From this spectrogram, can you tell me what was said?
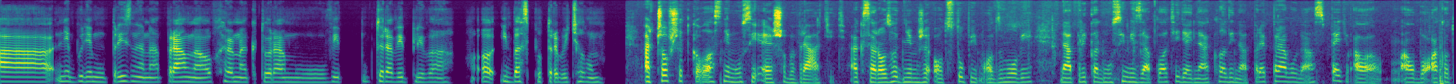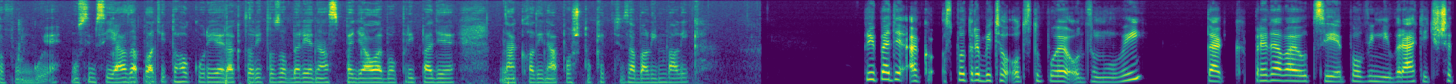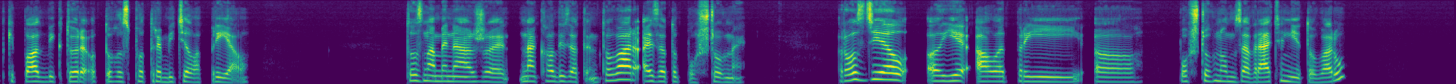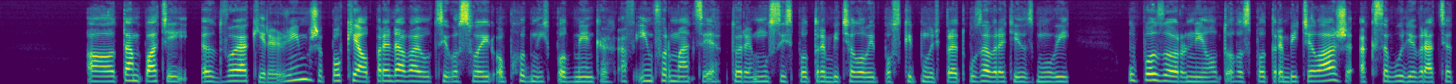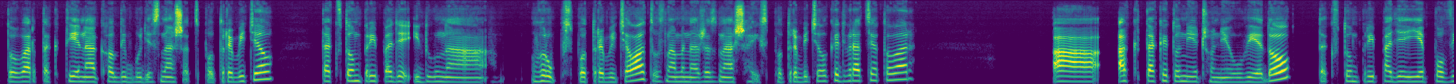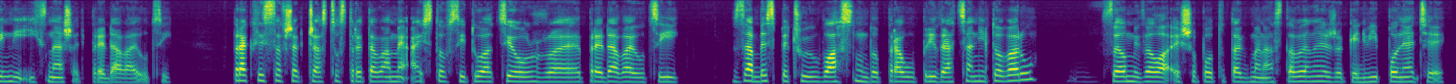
nebude mu priznaná právna ochrana, ktorá, mu ktorá vyplýva iba spotrebiteľom. A čo všetko vlastne musí e-shop vrátiť? Ak sa rozhodnem, že odstúpim od zmluvy, napríklad musím mi zaplatiť aj náklady na prepravu naspäť, ale, alebo ako to funguje? Musím si ja zaplatiť toho kuriéra, ktorý to zoberie naspäť, alebo v prípade náklady na poštu, keď zabalím balík? V prípade, ak spotrebiteľ odstupuje od zmluvy, tak predávajúci je povinný vrátiť všetky platby, ktoré od toho spotrebiteľa prijal. To znamená, že náklady za ten tovar aj za to poštovné. Rozdiel e, je ale pri uh, poštovnom za vrátenie tovaru, tam platí dvojaký režim, že pokiaľ predávajúci vo svojich obchodných podmienkach a v informáciách, ktoré musí spotrebiteľovi poskytnúť pred uzavretím zmluvy, upozornil toho spotrebiteľa, že ak sa bude vrácať tovar, tak tie náklady bude znášať spotrebiteľ, tak v tom prípade idú na vrúb spotrebiteľa, to znamená, že znáša ich spotrebiteľ, keď vracia tovar. A ak takéto niečo neuviedol, tak v tom prípade je povinný ich znášať predávajúci. V praxi sa však často stretávame aj s tou situáciou, že predávajúci zabezpečujú vlastnú dopravu pri vracaní tovaru. Veľmi veľa e-shopov to tak má nastavené, že keď vyplňate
